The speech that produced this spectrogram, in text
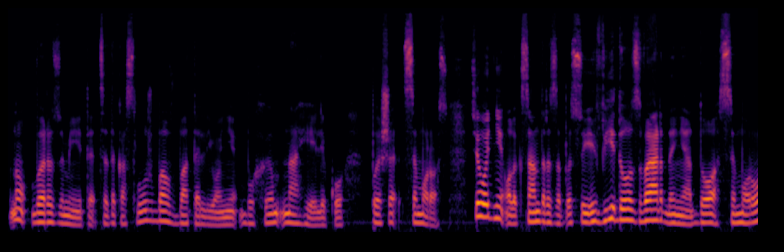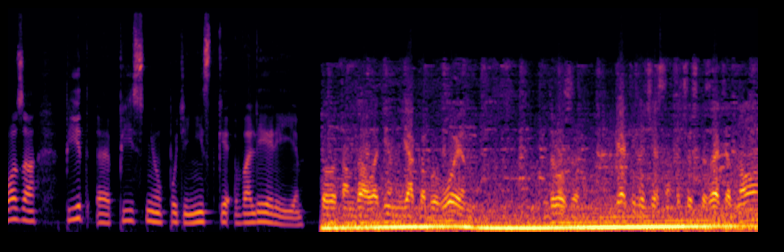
Ну, ви розумієте, це така служба в батальйоні Бухим на Геліку, пише Семороз. Сьогодні Олександр записує відеозвернення до Семороза під е, пісню путіністки Валерії. Который там дал один якобы воин. Друже, я тебе честно хочу сказать одно,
